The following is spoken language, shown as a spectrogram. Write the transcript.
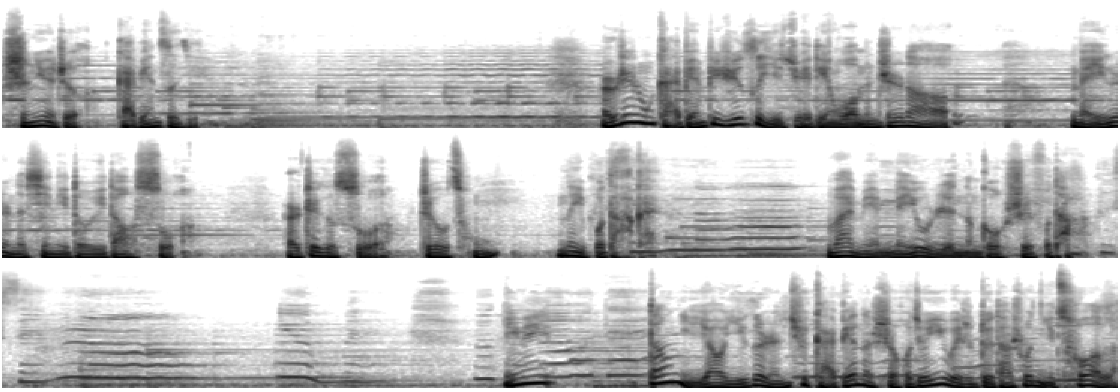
施虐者改变自己，而这种改变必须自己决定。我们知道，每一个人的心里都有一道锁，而这个锁只有从内部打开，外面没有人能够说服他。因为当你要一个人去改变的时候，就意味着对他说你错了。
